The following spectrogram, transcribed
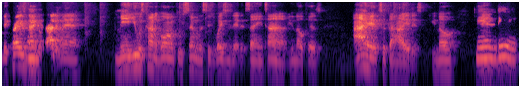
the crazy thing Mhm. about it, man, me and you was kind of going through similar situations at the same time, you know, because I had took a hiatus, you know, Yeah, you did.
